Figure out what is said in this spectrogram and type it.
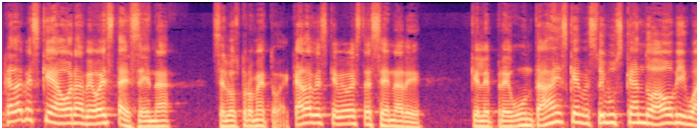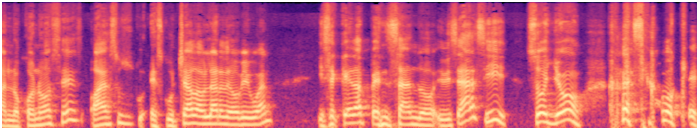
cada vez que ahora veo esta escena, se los prometo, eh, cada vez que veo esta escena de que le pregunta, ah, es que estoy buscando a Obi-Wan, ¿lo conoces? ¿O has escuchado hablar de Obi-Wan? Y se queda pensando y dice, ah, sí, soy yo. Así como que,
